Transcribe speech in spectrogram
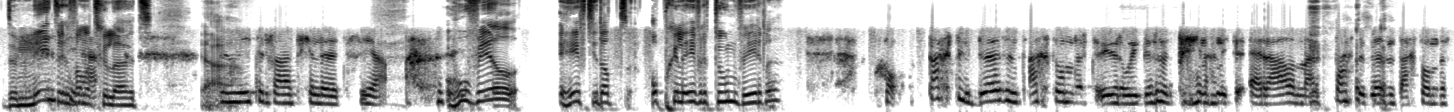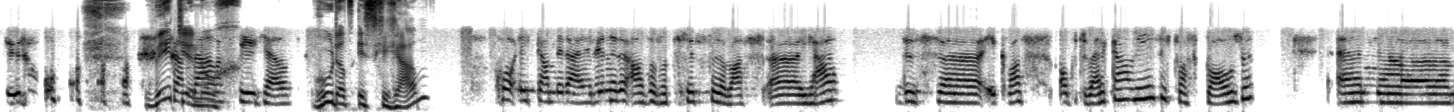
De meter van Ja. het geluid. De Ja. meter van het geluid, ja. Hoeveel heeft je dat opgeleverd toen, Veerle? Goh, 80.800 euro. Ik durf het bijna niet te herhalen, maar 80.800 euro. Weet je nog hoe dat is gegaan? Goh, ik kan me dat herinneren alsof het gisteren was. Eh, ja, dus eh, ik was op het werk aanwezig. Het was pauze. En ehm,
